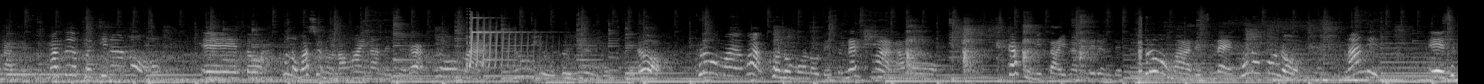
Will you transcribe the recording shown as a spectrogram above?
なんです。まずこちらの、えーと、この場所の名前なんですがクローマールーユーというんですけどクローマーはこのものですね。まああの四角みたいになってるんです。クローマーですねこのもの何えー、使う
